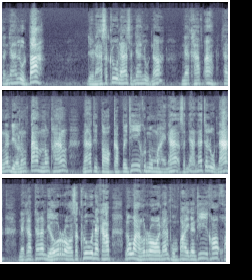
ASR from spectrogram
สัญญาณหลุดป่ะ เดี๋ยวนะ สักครู่นะ สัญญาณหลุดเนาะ นะครับอ้าวทางนั้นเดี๋ยวน้องตั้มน้องพังนะติดต่อกลับไปที่คุณหนุ่มใหม่นะสัญญาณน่าจะหลุดนะนะครับถ้างั้นเดี๋ยวรอสักครู่นะครับระหว่างรอนั้นผมไปกันที่ข้อคว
